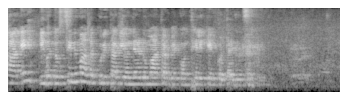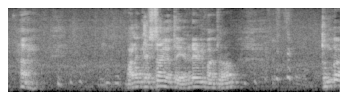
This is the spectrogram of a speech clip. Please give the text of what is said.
ಹಾಗೆ ಈ ಒಂದು ಸಿನಿಮಾದ ಕುರಿತಾಗಿ ಒಂದೆರಡು ಮಾತಾಡಬೇಕು ಅಂತ ಹೇಳಿ ಕೇಳ್ಕೊಳ್ತಾ ಇದ್ದೀನಿ ಸರ್. ಬಹಳ ಕಷ್ಟ ಆಗುತ್ತೆ ಎರಡೆರಡು ಮಾತು. ತುಂಬಾ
